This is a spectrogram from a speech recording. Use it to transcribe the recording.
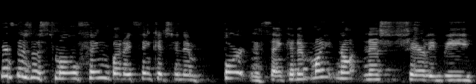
this is a small thing, but I think it's an important thing. And it might not necessarily be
